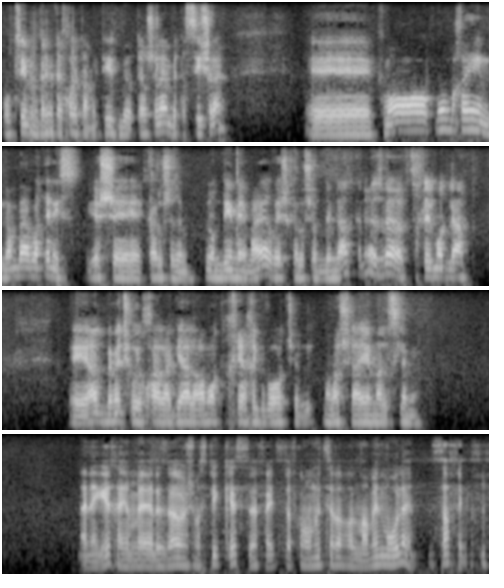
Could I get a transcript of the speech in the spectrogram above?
פורצים ומגלים את היכולת האמיתית ביותר שלהם ואת השיא שלהם. אה, כמו, כמו בחיים, גם בטניס, יש אה, כאלו שלומדים מהר ויש כאלו שלומדים לאט, כנראה זוורב, צריך ללמוד לאט. אה, עד באמת שהוא יוכל להגיע לרמות הכי הכי גבוהות של ממש לאיים על סלמים. אני אגיד לך, אם אה, לזוורב יש מספיק כסף, הייתי דווקא ממליץ עליו על מאמן מעולה, סאפין.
